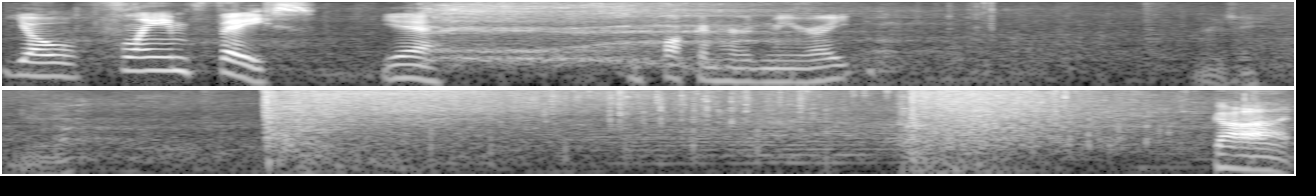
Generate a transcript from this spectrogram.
yo, flame face. Yeah. You fucking heard me, right? God.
